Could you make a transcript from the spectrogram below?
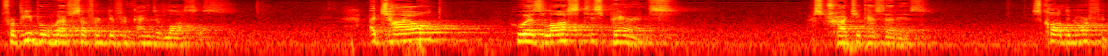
for people who have suffered different kinds of losses. A child who has lost his parents, as tragic as that is, is called an orphan.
